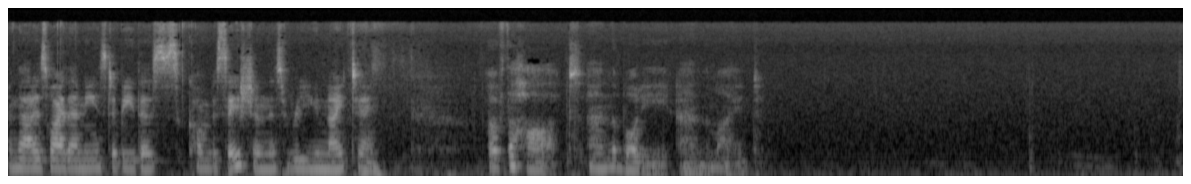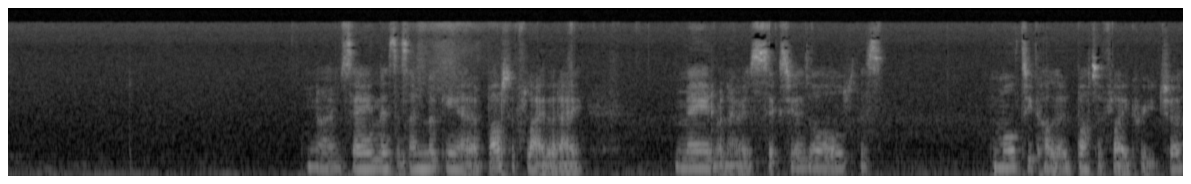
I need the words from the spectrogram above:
And that is why there needs to be this conversation, this reuniting of the heart and the body and the mind. You know, I'm saying this as I'm looking at a butterfly that I made when I was six years old, this multicolored butterfly creature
